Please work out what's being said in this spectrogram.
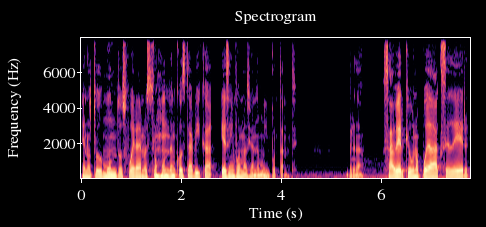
en otros mundos, fuera de nuestro mundo en Costa Rica, esa información es muy importante, ¿verdad? Saber que uno pueda acceder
